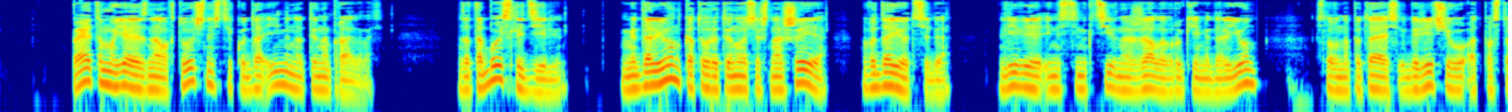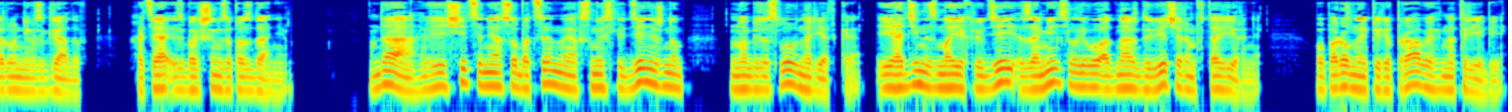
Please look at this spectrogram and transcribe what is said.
Поэтому я и знал в точности, куда именно ты направилась. За тобой следили. Медальон, который ты носишь на шее, выдает себя. Ливия инстинктивно сжала в руке медальон, словно пытаясь уберечь его от посторонних взглядов, хотя и с большим запозданием. Да, вещица не особо ценная в смысле денежном, но, безусловно, редкая. И один из моих людей заметил его однажды вечером в таверне, у паромной переправы на Требии.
